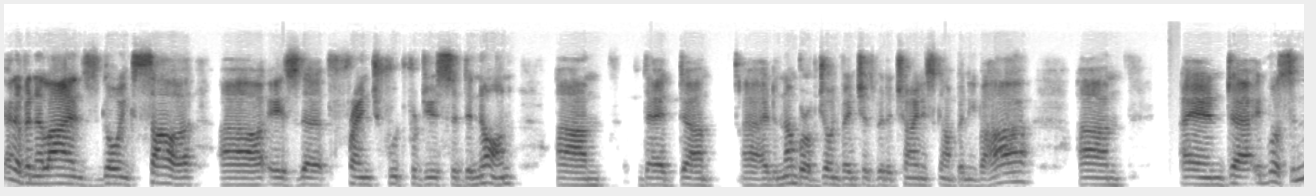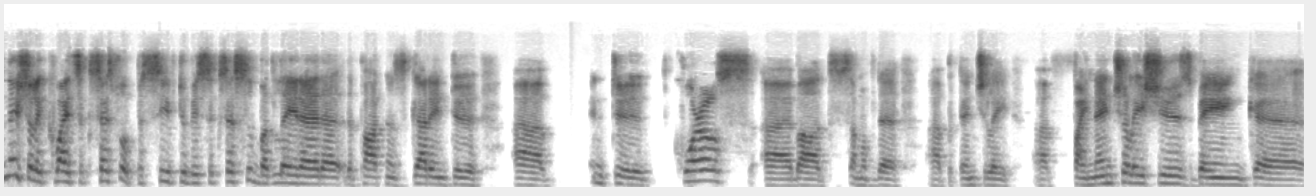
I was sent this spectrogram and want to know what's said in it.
kind of an alliance going sour is the French food producer Danone um, that um, uh, had a number of joint ventures with a Chinese company, Wahaha. Um, and uh, it was initially quite successful, perceived to be successful, but later the, the partners got into uh, into quarrels uh, about some of the uh, potentially uh, financial issues being uh,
